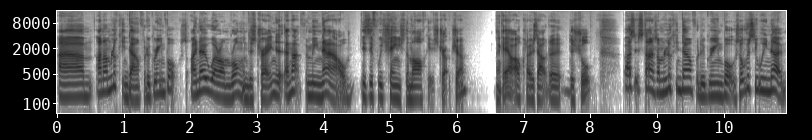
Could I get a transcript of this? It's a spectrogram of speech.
Um, and I'm looking down for the green box. I know where I'm wrong on this trade, and that for me now is if we change the market structure. Okay, I'll close out the, the short. But as it stands, I'm looking down for the green box. Obviously, we know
